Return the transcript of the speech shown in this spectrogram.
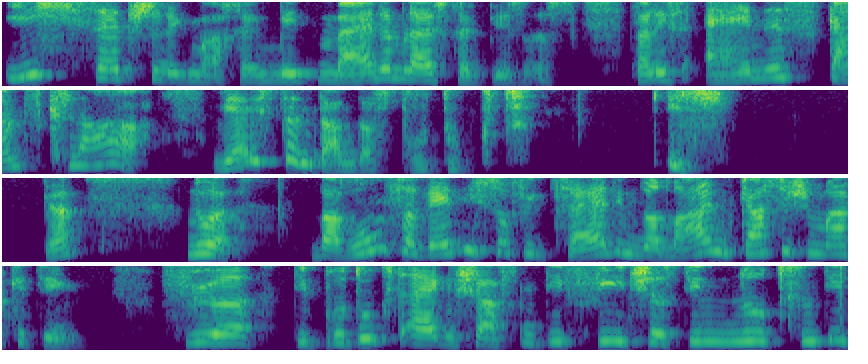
ich selbstständig mache mit meinem Lifestyle-Business, dann ist eines ganz klar. Wer ist denn dann das Produkt? Ich. Ja? Nur, warum verwende ich so viel Zeit im normalen klassischen Marketing? für die Produkteigenschaften, die Features, die Nutzen, die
